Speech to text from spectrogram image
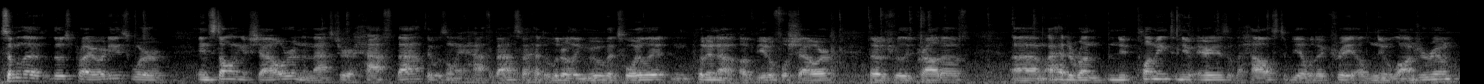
Some of the, those priorities were installing a shower in the master half bath. It was only a half bath, so I had to literally move a toilet and put in a, a beautiful shower that I was really proud of. Um, I had to run new plumbing to new areas of the house to be able to create a new laundry room.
